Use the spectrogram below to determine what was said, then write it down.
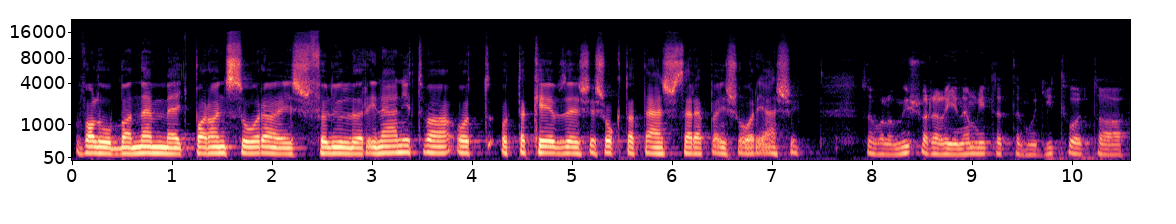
valóban nem megy parancsszóra és fölülről irányítva, ott, ott a képzés és oktatás szerepe is óriási. Szóval a műsor elején említettem, hogy itt volt a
